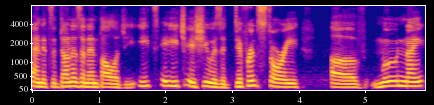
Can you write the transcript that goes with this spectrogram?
and it's done as an anthology. Each each issue is a different story of Moon Knight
